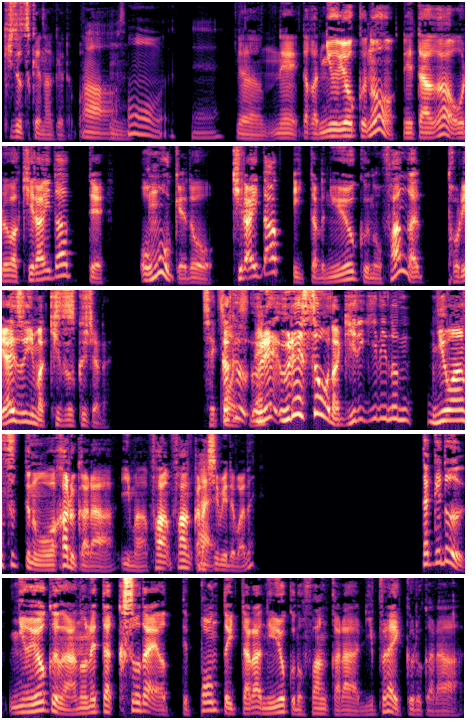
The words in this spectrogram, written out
傷つけなければ。ああ、うんそうですねいやね、だからニューヨークのネタが俺は嫌いだって思うけど、嫌いだって言ったらニューヨークのファンがとりあえず今傷つくじゃない。せっかくそうですね。売れ,、売れそうなギリギリのニュアンスってのもわかるから、今、ファンファンからしてみればね。だけど、ニューヨークのあのネタクソだよってポンと言ったら、ニューヨークのファンからリプライ来るから、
